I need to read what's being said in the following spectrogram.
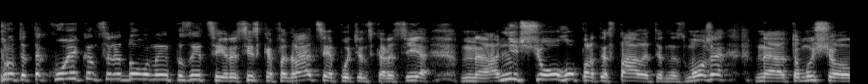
Проти такої консолідованої позиції Російська Федерація, Путінська Росія нічого протиставити не зможе, тому що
